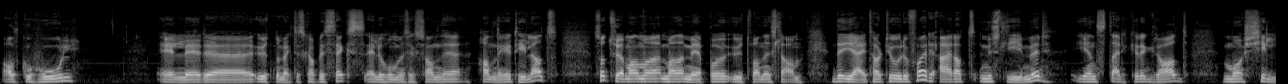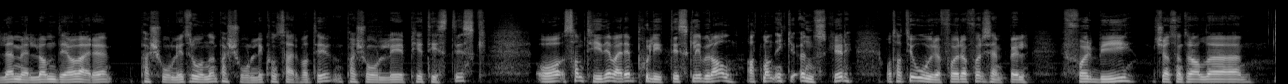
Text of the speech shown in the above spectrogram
alkohol, eller uh, utenomekteskapelig sex eller homoseksuelle handlinger tillatt, så tror jeg man, man, er med på å utvanne islam. Det jeg tar til orde for, er at muslimer i en sterkere grad må skille mellom det å være personlig troende, personlig konservativ, personlig pietistisk, og samtidig være politisk liberal. At man ikke ønsker å ta til orde for å f.eks. For forby kjønnsnøytrale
